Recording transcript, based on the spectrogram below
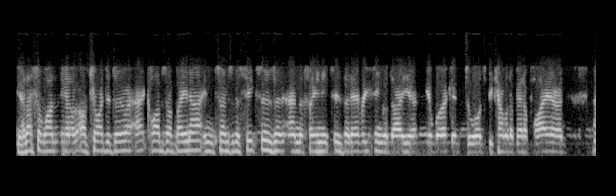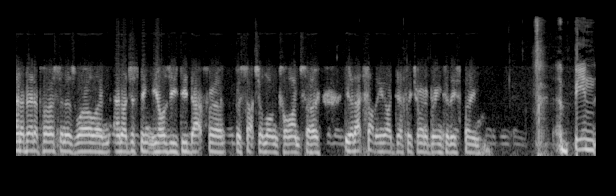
yeah, that's the one thing I've tried to do at clubs I've been at in terms of the Sixers and the Phoenix is that every single day you're, you're working towards becoming a better player and, and a better person as well. And, and I just think the Aussies did that for, for such a long time. So, you know, that's something I definitely try to bring to this team. Ben,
